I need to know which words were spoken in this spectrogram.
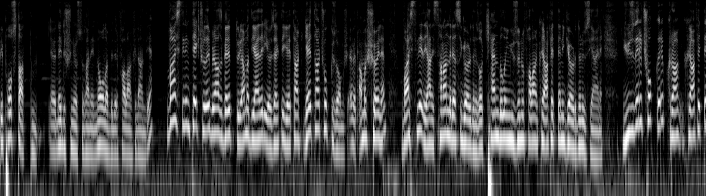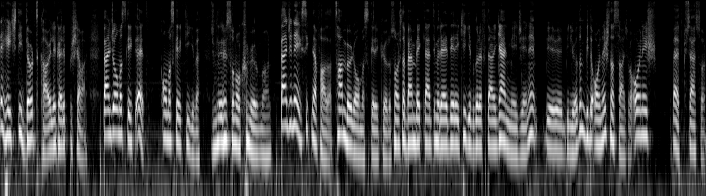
bir post attım. Ee, ne düşünüyorsunuz hani ne olabilir falan filan diye. Vice City'nin texture'ları biraz garip duruyor ama diğerleri iyi. Özellikle GTA, GTA çok güzel olmuş. Evet ama şöyle Vice City'de de hani San Andreas'ı gördünüz. O Kendall'ın yüzünü falan kıyafetlerini gördünüz yani. Yüzleri çok garip. Kıyafetleri HD 4K öyle garip bir şey var. Bence olması gerektiği evet olması gerektiği gibi. Cümlelerin sonu okumuyorum bu arada. Bence ne eksik ne fazla. Tam böyle olması gerekiyordu. Sonuçta ben beklentimi RDR2 gibi grafikler gelmeyeceğini bi- biliyordum. Bir de oynayış nasıl acaba? Oynayış Evet güzel soru.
